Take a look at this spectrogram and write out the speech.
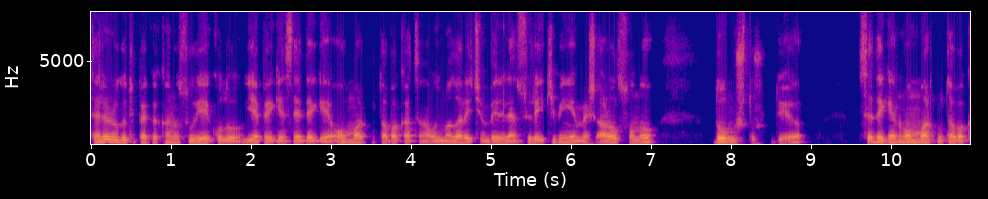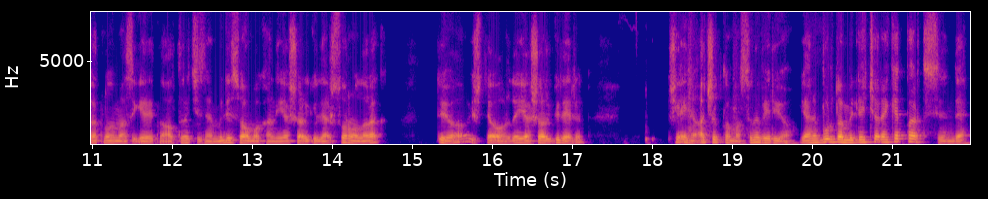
Terör örgütü PKK'nın Suriye kolu YPG, SDG 10 Mart mutabakatına uymaları için verilen süre 2025 Aralık sonu dolmuştur diyor. SDG'nin 10 Mart mutabakatına uyması gerektiğini altını çizen Milli Savunma Bakanı Yaşar Güler son olarak diyor işte orada Yaşar Güler'in şeyini açıklamasını veriyor. Yani burada Milliyetçi Hareket Partisi'nin de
